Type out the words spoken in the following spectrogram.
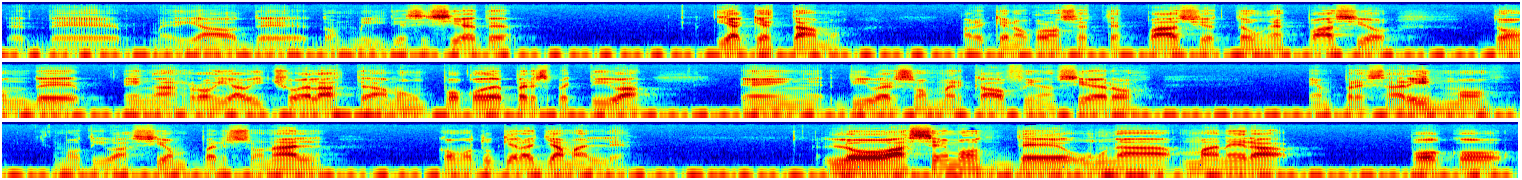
desde mediados de 2017. Y aquí estamos. Para el que no conoce este espacio, este es un espacio donde en arroz y habichuelas te damos un poco de perspectiva en diversos mercados financieros, empresarismo, motivación personal, como tú quieras llamarle lo hacemos de una manera poco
